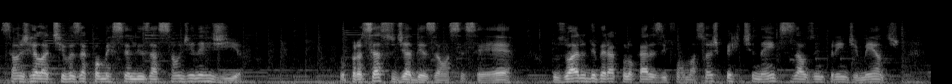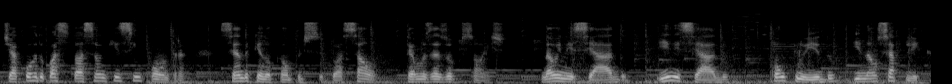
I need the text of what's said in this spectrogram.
são as relativas à comercialização de energia. No processo de adesão à CCE, o usuário deverá colocar as informações pertinentes aos empreendimentos de acordo com a situação em que se encontra, sendo que no campo de situação temos as opções não iniciado, iniciado, concluído e não se aplica.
